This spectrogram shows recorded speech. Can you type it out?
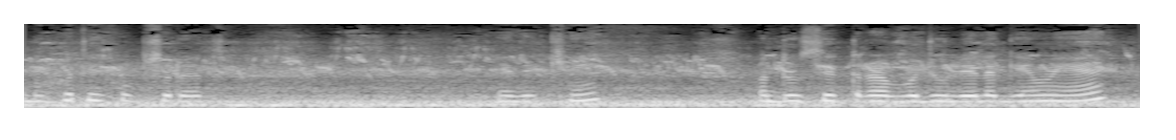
बहुत ही खूबसूरत। ये देखें और दूसरी तरफ़ वो झूले लगे हुए हैं।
